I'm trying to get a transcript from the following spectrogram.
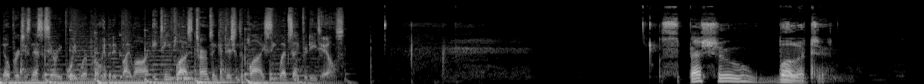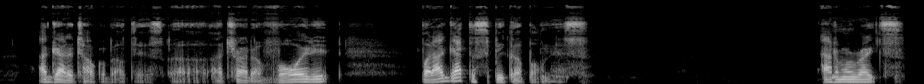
No purchase necessary. Void where prohibited by law. 18 plus terms and conditions apply. See website for details. Special bulletin. I got to talk about this. Uh, I try to avoid it, but I got to speak up on this. Animal rights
